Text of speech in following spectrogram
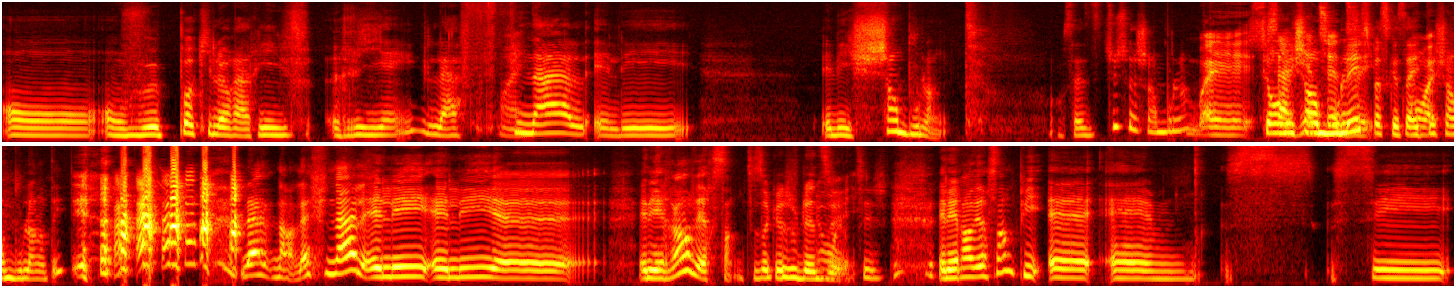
on ne veut pas qu'il leur arrive rien. La finale, elle, est, elle est chamboulante. Ça dit-tu ça, chamboulant? si on est chamboulé, c'est parce que ça a été chamboulanté. non, la finale, elle est, elle est, elle est renversante, c'est ça que je voulais dire. Elle est renversante, puis euh, euh, c'est...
